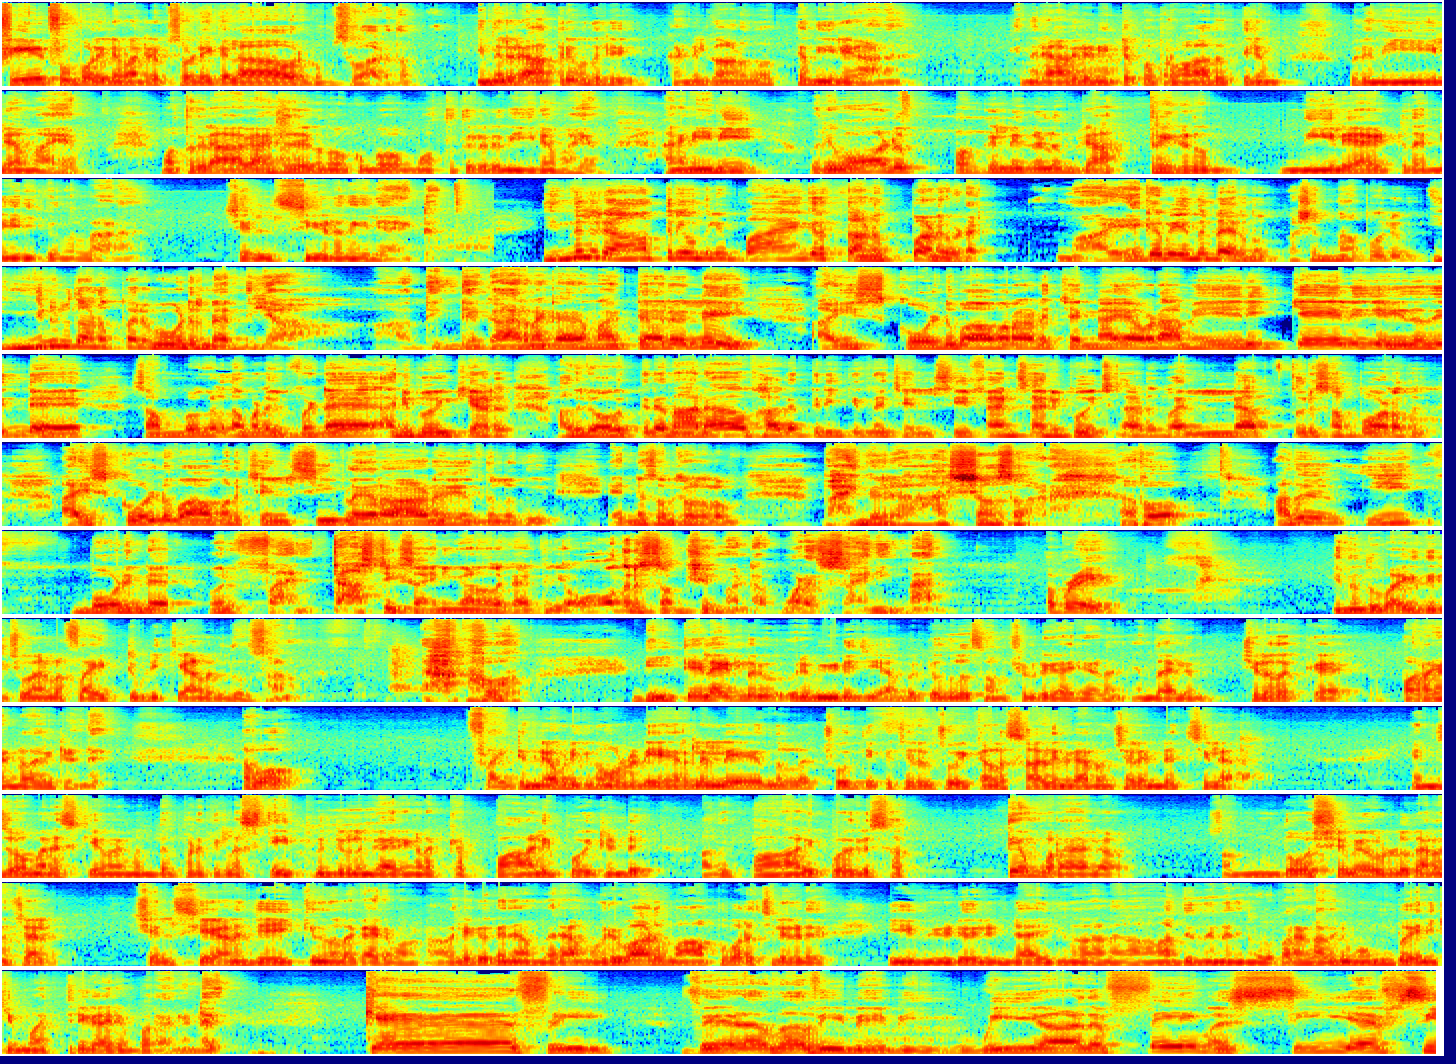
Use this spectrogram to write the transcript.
Feed ഫുട്ബോളിന്റെ മറ്റൊരു എപ്പിസോഡിലേക്ക് എല്ലാവർക്കും സ്വാഗതം. ഇന്നലെ രാത്രി മുതൽ കണ്ണിൽ കാണുന്നതൊക്കെ നീലയാണ്. ഇന്ന് രാവിലെ എണീറ്റപ്പോൾ പ്രഭാതത്തിലും ഒരു നീലമയം. മൊത്തത്തിൽ ആകാശത്തേക്ക് നോക്കുമ്പോൾ മൊത്തത്തിലൊരു നീലമയം. അങ്ങനെ ഇനി ഒരുപാട് പകലുകളും രാത്രികളും നീലയായിട്ട് തന്നെ ഇരിക്കും എന്നുള്ളതാണ് ചെൽസിയുടെ നീലയായിട്ട്. ഇന്നലെ രാത്രി മുതൽ ഭയങ്കര തണുപ്പാണ് ഇവിടെ. മഴയൊക്കെ പെയ്യുന്നുണ്ടായിരുന്നു. പക്ഷെ എന്നാൽ പോലും ഇങ്ങനൊരു തണുപ്പ് അനുഭവപ്പെട്ടിട്ടുണ്ടായിരുന്നില്ല. അതിന്റെ കാരണക്കാരൻ മറ്റാരല്ലേ ഐസ് കോൾഡ് പവറാണ് ചെങ്ങായി അവിടെ അമേരിക്കയിൽ ചെയ്തതിന്റെ സംഭവങ്ങൾ നമ്മൾ ഇവിടെ അനുഭവിക്കുകയാണ്. അത് ലോകത്തിന്റെ നാനാഭാഗത്തിരിക്കുന്ന ചെൽസി ഫാൻസ് അനുഭവിച്ചതാണ്. വല്ലാത്തൊരു സംഭവമാണത്. Ice cold power Chelsea player ആണ് എന്നുള്ളത് എന്നെ സംബന്ധിച്ചിടത്തോളം ഭയങ്കര ഒരു ആശ്വാസമാണ്. അപ്പോൾ അത് ഈ ബോർഡിന്റെ ഒരു ഫാന്റാസ്റ്റിക് സൈനിങ് ആണെന്നുള്ള കാര്യത്തിൽ യാതൊരു സംശയം വേണ്ട. വാട്ട് എ സൈനിങ് മാൻ അപ്പോഴേ ഇന്ന് ദുബായിക്ക് തിരിച്ചു പോകാനുള്ള ഫ്ലൈറ്റ് പിടിക്കാനുള്ള ഒരു ദിവസമാണ്. അപ്പോൾ ഡീറ്റെയിൽ ആയിട്ടുള്ളൊരു ഒരു വീഡിയോ ചെയ്യാൻ പറ്റുമോ സംശയമുള്ളൊരു കാര്യമാണ്. എന്തായാലും ചിലതൊക്കെ പറയേണ്ടതായിട്ടുണ്ട്. അപ്പോൾ ഫ്ലൈറ്റ് എന്തിനാണ് പിടിക്കുന്നത്? ഓൾറെഡി എയറിലല്ലേ എന്നുള്ള ചോദ്യമൊക്കെ ചിലർ ചോദിക്കാനുള്ള സാധ്യത കാരണം വെച്ചാൽ എന്റെ ചില എൻസോ മരസ്കിയുമായി ബന്ധപ്പെടുത്തിയുള്ള സ്റ്റേറ്റ്മെന്റുകളും കാര്യങ്ങളൊക്കെ പാളിപ്പോയിട്ടുണ്ട്. അത് പാളിപ്പോയതിൽ സത്യം പറയാലോ സന്തോഷമേ ഉള്ളൂ. കാരണം വെച്ചാൽ ചെൽസിയാണ് ജയിക്കുന്നുള്ള കാര്യം പറഞ്ഞത് അതിലേക്കൊക്കെ ഞാൻ വരാം. ഒരുപാട് മാപ്പ് പറച്ചിലുകൾ ഈ വീഡിയോയിൽ ഉണ്ടായിരിക്കുന്നതാണ് ആദ്യം തന്നെ നിങ്ങളോട് പറയുന്നത് അതിന് മുമ്പ് എനിക്ക് മറ്റൊരു കാര്യം പറയാനുണ്ട്. Carefree wherever we may be we are the famous CFC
